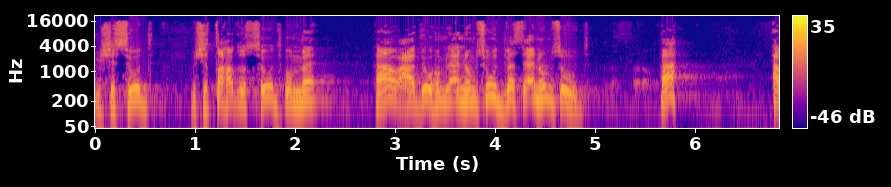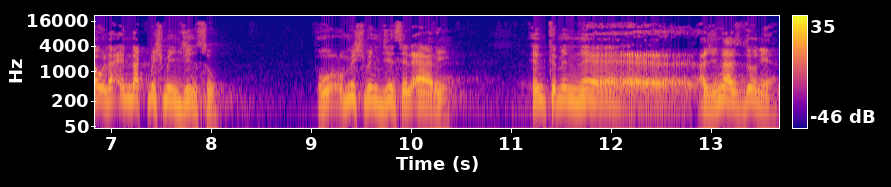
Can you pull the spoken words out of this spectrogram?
مش السود مش اضطهدوا السود هم ها وعادوهم لأنهم سود بس لأنهم سود. ها أو لأنك مش من جنسه ومش من الجنس الآري. أنت من آه، أجناس دنيا.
